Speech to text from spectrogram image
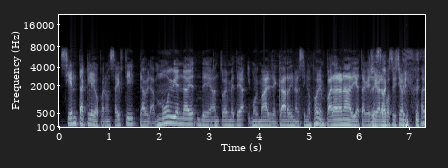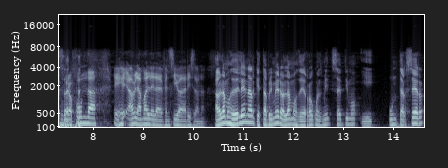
100 tacleos para un safety te habla muy bien de, Antoine Metea y muy mal de Cardinals. Si no pueden parar a nadie hasta que llega a la posición Exacto. profunda, eh, habla mal de la defensiva de Arizona. Hablamos de Leonard, que está primero, hablamos de Rockwell Smith, séptimo, y un tercer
